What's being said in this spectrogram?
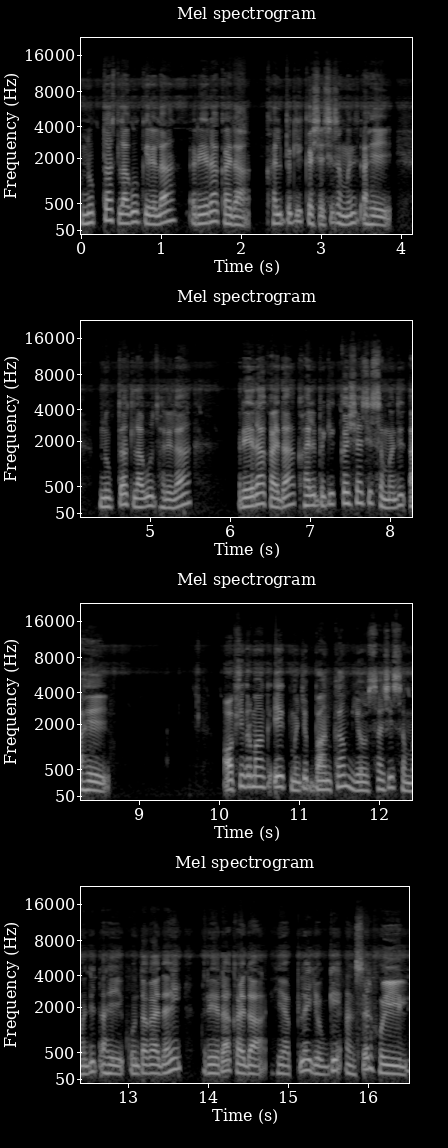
नुकताच लागू केलेला रेरा कायदा खालपैकी कशाशी संबंधित आहे? नुकताच लागू झालेला रेरा कायदा खालीपैकी कशाशी संबंधित आहे? ऑप्शन क्रमांक एक म्हणजे बांधकाम व्यवसायाशी संबंधित आहे. कोणता कायदा आहे? रेरा कायदा. हे आपलं योग्य आन्सर होईल.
